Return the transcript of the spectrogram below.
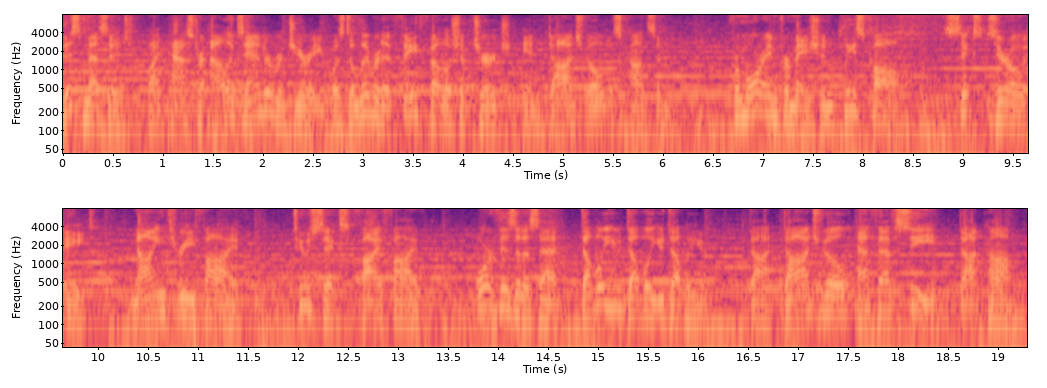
This message by Pastor Alexander Ruggieri was delivered at Faith Fellowship Church in Dodgeville, Wisconsin. For more information, please call 608 935 2655 or visit us at www.dodgevilleffc.com.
